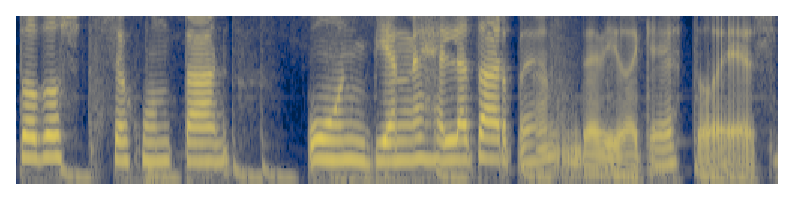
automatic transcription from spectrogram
todos se juntan un viernes en la tarde, debido a que esto es...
